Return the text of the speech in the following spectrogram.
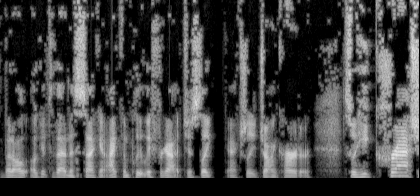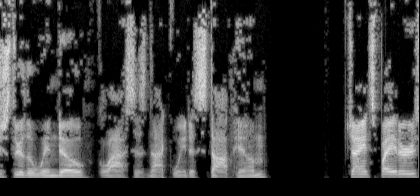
but I'll, I'll, get to that in a second. I completely forgot, just like actually John Carter. So he crashes through the window. Glass is not going to stop him giant spiders,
